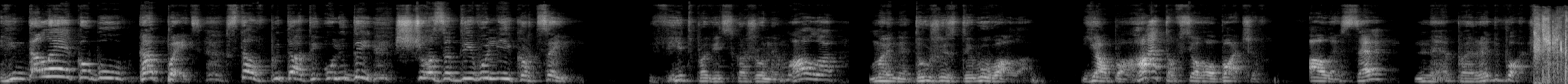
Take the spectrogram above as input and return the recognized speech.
він далеко був, капець, став питати у людей, що за диво лікар цей. Відповідь скажу немало, мене дуже здивувала. Я багато всього бачив, але все не передбачив.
